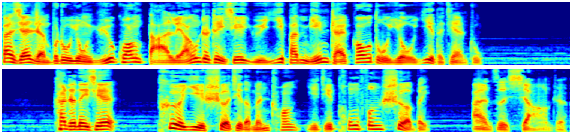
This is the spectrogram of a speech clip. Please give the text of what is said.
范闲忍不住用余光打量着这些与一般民宅高度有异的建筑，看着那些。特意设计的门窗以及通风设备，暗自想着：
